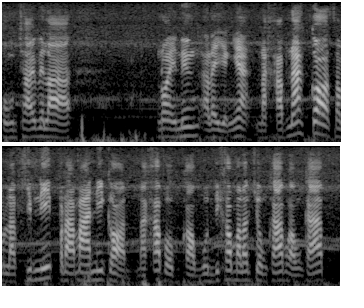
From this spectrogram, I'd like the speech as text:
คงใช้เวลาหน่อยนึงอะไรอย่างเงี้ยนะครับนะก็สำหรับคลิปนี้ประมาณนี้ก่อนนะครับผมขอบคุณที่เข้ามารับชมครับขอบคุณครับ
